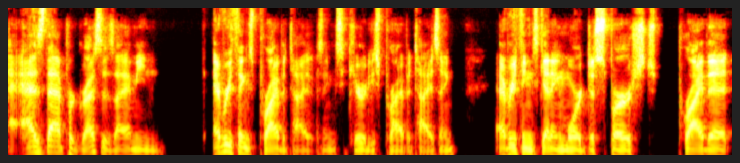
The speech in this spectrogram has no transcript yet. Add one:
as that progresses, I mean, everything's privatizing, security's privatizing, everything's getting more dispersed, private,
